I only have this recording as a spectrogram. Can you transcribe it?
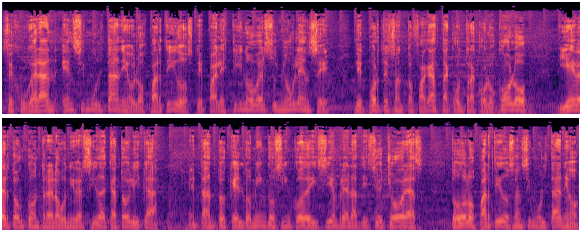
se jugarán en simultáneo los partidos de Palestino versus Ñublense, Deportes Antofagasta contra Colo Colo y Everton contra la Universidad Católica. En tanto que el domingo 5 de diciembre a las 18 horas, todos los partidos en simultáneo.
